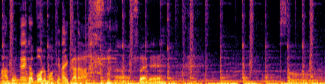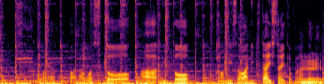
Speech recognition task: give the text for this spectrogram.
マブンガ以外ボール持てないから。なああそうやね。そう。そこはやっぱラモスとまあ宇都上沢に期待したいとこなんだけど、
